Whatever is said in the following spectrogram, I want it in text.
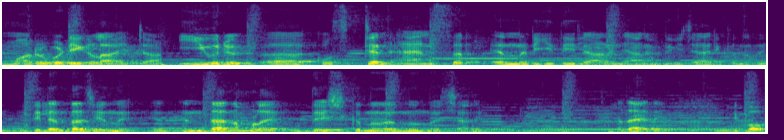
മറുപടികളായിട്ടാണ്. ഈ ഒരു ക്വസ്റ്റ്യൻ ആൻസർ എന്ന രീതിയിലാണ് ഞാനിത് വിചാരിക്കുന്നത്. ഇതിലെന്താ ചെയ്യുന്നത്? എന്താ നമ്മൾ ഉദ്ദേശിക്കുന്നത് എന്നു വെച്ചാൽ അതായത് ഇപ്പോൾ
